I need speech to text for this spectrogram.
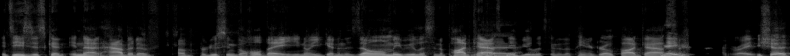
it's easy to just get in that habit of of producing the whole day. You know, you get in the zone, maybe you listen to podcasts, yeah. maybe you listen to the Painter Growth podcast. Maybe. right? You should.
